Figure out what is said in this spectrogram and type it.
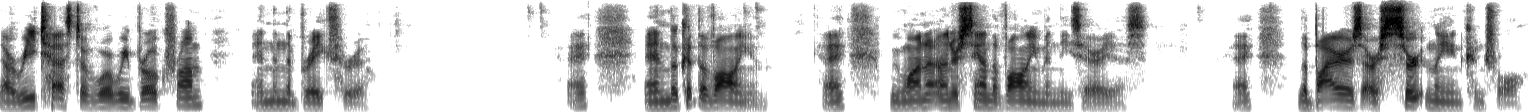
a retest of where we broke from, and then the breakthrough. Okay, and look at the volume. Okay, we want to understand the volume in these areas. Okay, the buyers are certainly in control.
